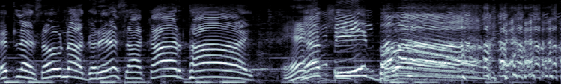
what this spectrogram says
એટલે સૌના ઘરે સાકાર થાય. હેપી ભવા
